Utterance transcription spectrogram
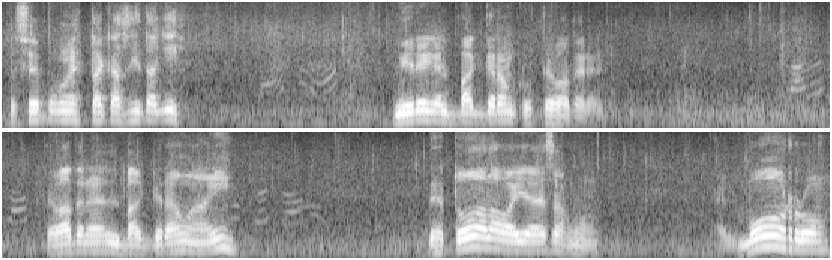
Usted se pone esta casita aquí. Miren el background que usted va a tener. Usted va a tener el background ahí de toda la bahía de San Juan. El morro.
